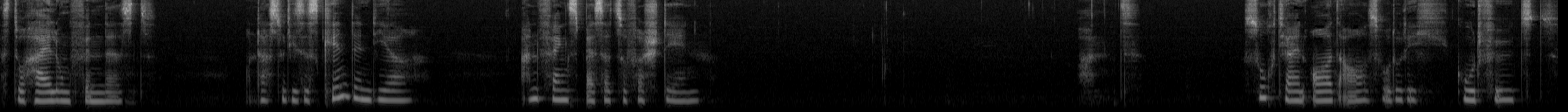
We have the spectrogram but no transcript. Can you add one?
Dass du Heilung findest und dass du dieses Kind in dir anfängst besser zu verstehen. Und such dir einen Ort aus, wo du dich gut fühlst.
